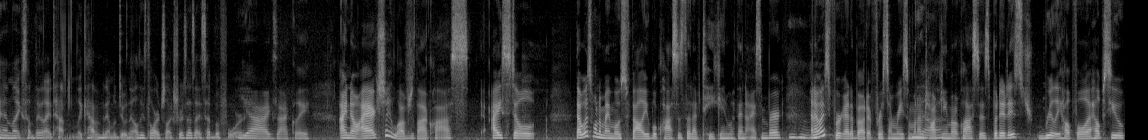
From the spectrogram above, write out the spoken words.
and like something that I haven't like haven't been able to do in all these large lectures, as I said before. Yeah, exactly. I know. I actually loved that class. I still, that was one of my most valuable classes that I've taken within Isenberg. Mhm. And I always forget about it for some reason when I'm talking about classes, but it is tr- really helpful. It helps you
